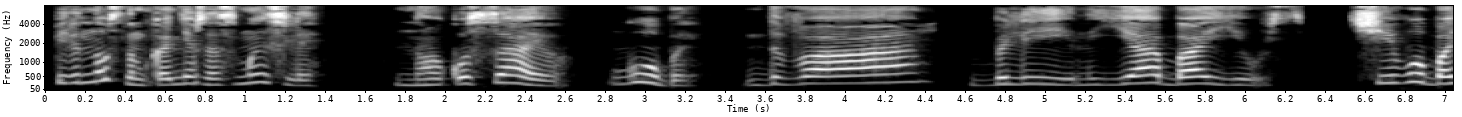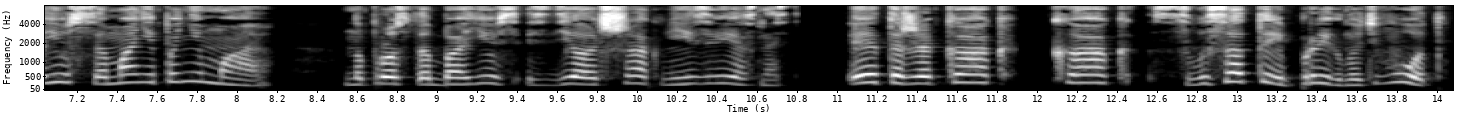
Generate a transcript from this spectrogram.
В переносном, конечно, смысле. Но кусаю. Губы. Два. Блин, я боюсь. Чего боюсь, сама не понимаю. Но просто боюсь сделать шаг в неизвестность. Это же как... как с высоты прыгнуть, вот.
